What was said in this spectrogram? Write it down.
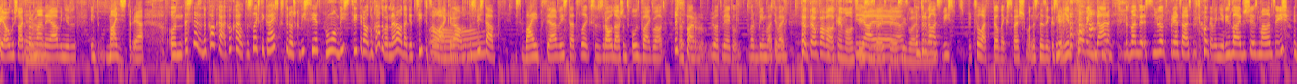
pieaugušāka par mani, jā, viņa ir viņa maģistra. Jā. Un es nezinu, nu, kaut kā, kaut kā tas liekas tik aizkustinoši, ka viss iet prom, viss citi raud. Un kā tu vari neraudāt, ja citi cilvēki raud? Tas viss tā tas vibes, jā, viss tāds liekas uz raudāšanas pusbaigi vēl. Es okay. vispār ļoti viegli varu bimbāt, ja vajag. Tev, tev pavēlka emocijas jā, uzreiz tajos izlaidumos. Un tur galvenais viss cilvēki pilnīgi sveši. Man es nezinu, kas viņi ir, ko viņi dara, bet man es ļoti priecājos par to, ka viņi ir izlaidušies malacīši.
